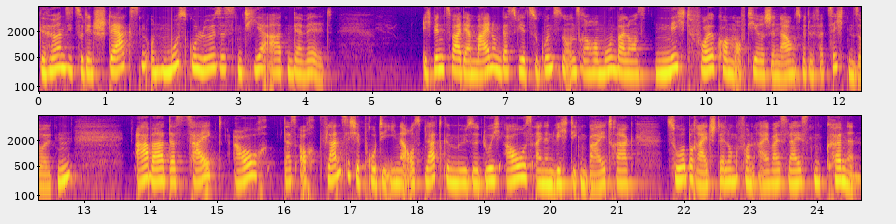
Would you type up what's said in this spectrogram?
gehören sie zu den stärksten und muskulösesten Tierarten der Welt. Ich bin zwar der Meinung, dass wir zugunsten unserer Hormonbalance nicht vollkommen auf tierische Nahrungsmittel verzichten sollten, aber das zeigt auch, dass auch pflanzliche Proteine aus Blattgemüse durchaus einen wichtigen Beitrag zur Bereitstellung von Eiweiß leisten können.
